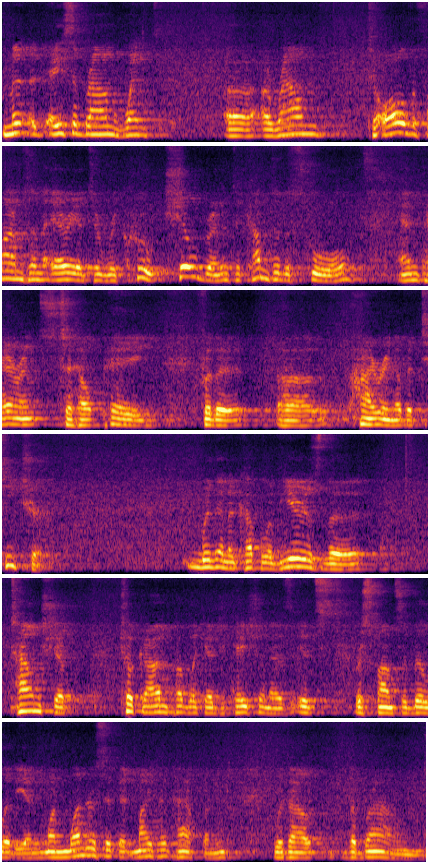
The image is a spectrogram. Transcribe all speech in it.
Asa Brown went uh, around to all the farms in the area to recruit children to come to the school and parents to help pay for the uh, hiring of a teacher. Within a couple of years, the township took on public education as its responsibility, and one wonders if it might have happened without the Browns.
